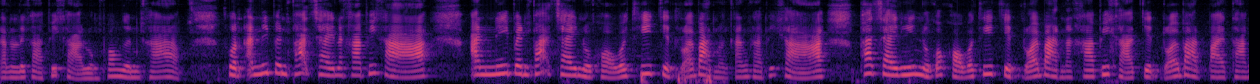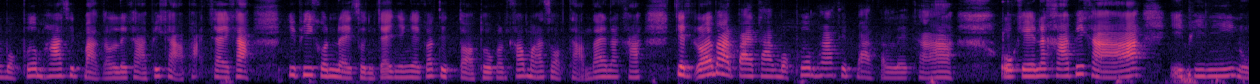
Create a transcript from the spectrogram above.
กันเลยค่ะพี่ขาหลวงพ่อเงินค่ะ ส่วนอันนี้เป็นพระชัยนะคะพี่ขาอันนี้เป็นพระชัยหนูขอไว้ที่ 700 บาทเหมือนกันค่ะพี่ขาพระชัยนี้หนูก็ขอไว้ที่ 700 บาทนะคะ พี่ขา 700 บาทปลายทางบวกเพิ่ม 50 บาทกันเลยค่ะพี่ขาพระชัยค่ะ พี่ๆคนไหนสนใจยังไงก็ติดต่อโทรกันเข้ามาสอบถามได้นะคะนะคะ700 บาทปลายทางบวกเพิ่ม 50 บาทกันเลยค่ะ โอเคนะคะพี่ขา EP นี้หนู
